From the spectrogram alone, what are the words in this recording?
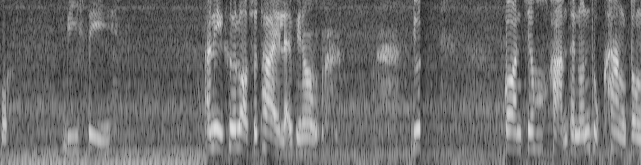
พวก B4 อันนี้คือรอบสุดท้ายแหละพี่น้อง ก่อนจะขามถนนถูกข้างต้อง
